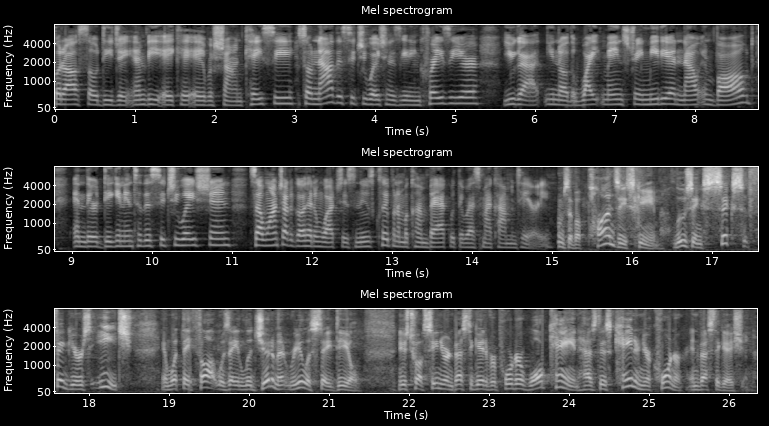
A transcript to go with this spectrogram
but also DJ Envy, aka RaShaun Casey. So now this situation is getting crazier. You got, you know, the white mainstream media now involved and they're digging into this situation. So I want y'all to go ahead and watch this news clip and I'm gonna come back with the rest of my commentary of a Ponzi scheme, losing six figures each in what they thought was a legitimate real estate deal. News 12 senior investigative reporter Walt Kane has this Kane in Your Corner investigation.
